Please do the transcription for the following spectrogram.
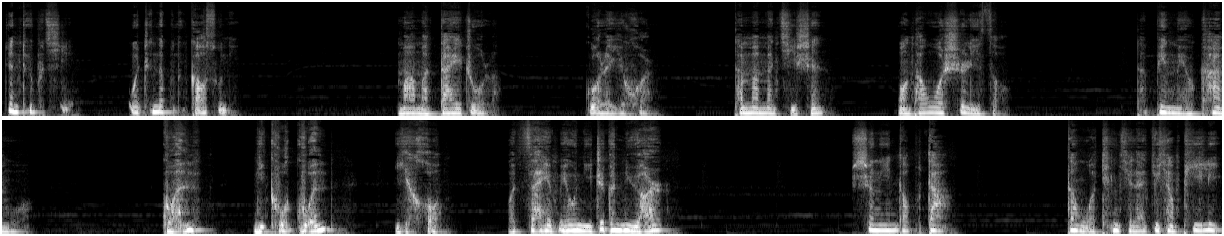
真对不起，我真的不能告诉你。妈妈呆住了，过了一会儿，她慢慢起身。往她卧室里走。她并没有看我。滚！你给我滚！以后我再也没有你这个女儿。声音倒不大，但我听起来就像霹雳。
